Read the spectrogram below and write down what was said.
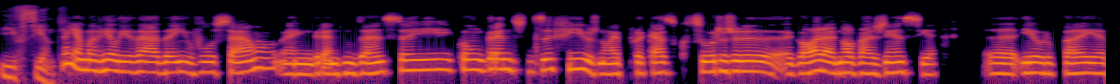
e eficiente. É uma realidade em evolução, em grande mudança e com grandes desafios. Não é por acaso que surge agora a nova agência uh, europeia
